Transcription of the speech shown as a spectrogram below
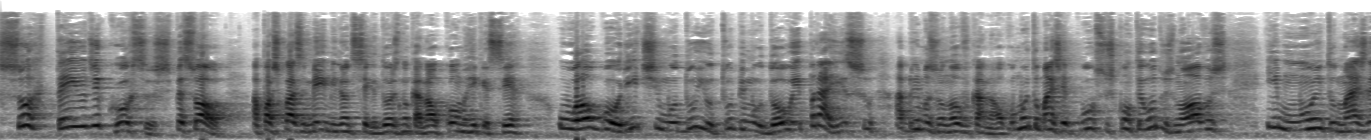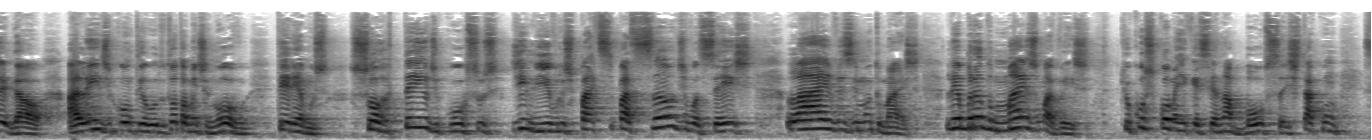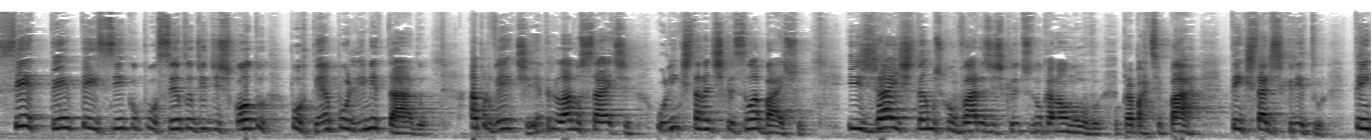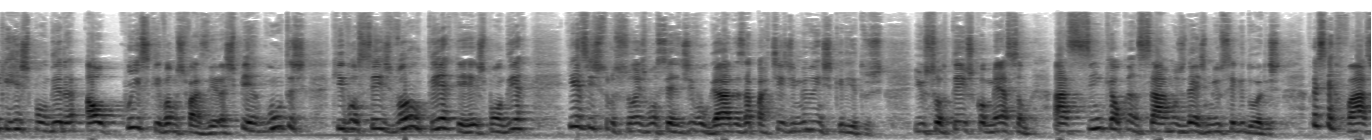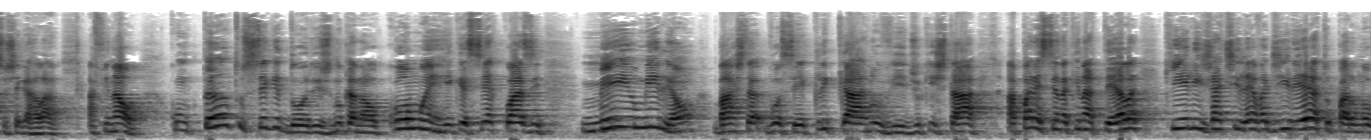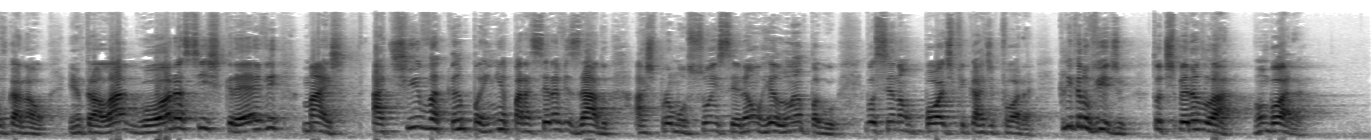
Sorteio de cursos. Pessoal, após quase meio milhão de seguidores no canal Como Enriquecer, o algoritmo do YouTube mudou e para isso abrimos um novo canal com muito mais recursos, conteúdos novos e muito mais legal. Além de conteúdo totalmente novo, teremos sorteio de cursos, de livros, participação de vocês, lives e muito mais. Lembrando mais uma vez, que o curso Como Enriquecer na Bolsa está com 75% de desconto por tempo limitado. Aproveite, entre lá no site, o link está na descrição abaixo. E já estamos com vários inscritos no canal novo. Para participar, tem que estar inscrito, tem que responder ao quiz que vamos fazer, as perguntas que vocês vão ter que responder e as instruções vão ser divulgadas a partir de mil inscritos. E os sorteios começam assim que alcançarmos 10 mil seguidores. Vai ser fácil chegar lá. Afinal, com tantos seguidores no canal Como Enriquecer, quase meio milhão, basta você clicar no vídeo que está aparecendo aqui na tela, que ele já te leva direto para o novo canal. Entra lá agora, se inscreve, mas Ativa a campainha para ser avisado. As promoções serão relâmpago. Você não pode ficar de fora. Clica no vídeo. Estou te esperando lá. Vamos embora.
